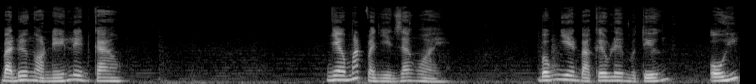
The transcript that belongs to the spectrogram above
Bà đưa ngọn nến lên cao. Nheo mắt và nhìn ra ngoài. Bỗng nhiên bà kêu lên một tiếng. Ôi!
